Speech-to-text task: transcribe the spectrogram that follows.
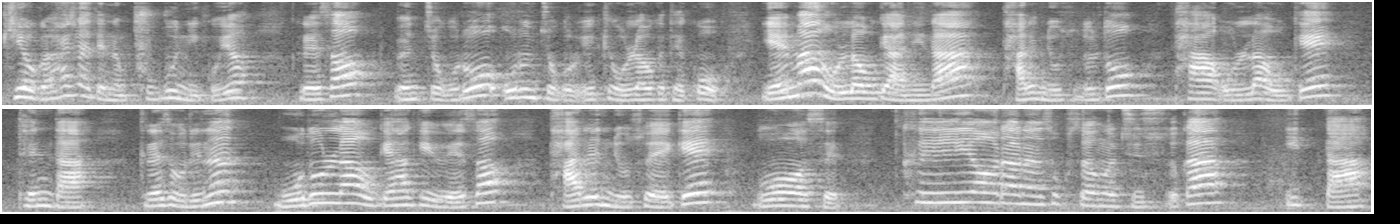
기억을 하셔야 되는 부분이고요. 그래서 왼쪽으로 오른쪽으로 이렇게 올라오게 되고 얘만 올라오게 아니라 다른 요소들도 다 올라오게 된다. 그래서 우리는 못 올라오게 하기 위해서 다른 요소에게 무엇을 클리어라는 속성을 줄 수가 있다.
